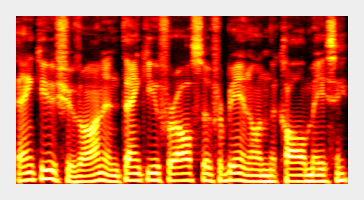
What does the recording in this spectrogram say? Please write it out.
thank you, Shavonne, and thank you for also for being on the call, Macy.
